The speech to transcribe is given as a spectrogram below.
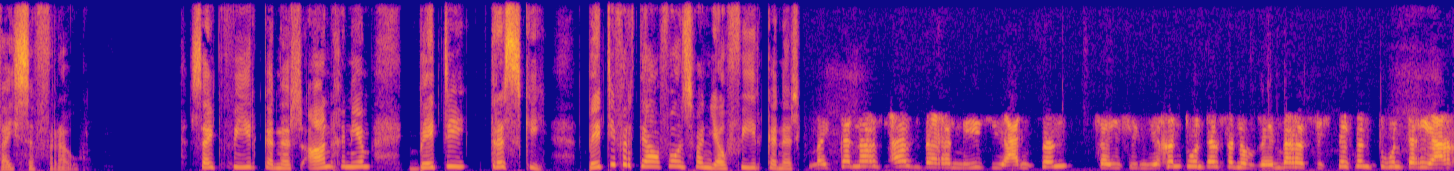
wyse vrou. Sy het 4 kinders aangeneem, Betty Trisky. Betty, vertel vir ons van jou 4 kinders. My kinders is Berenice Jansen. Sy is die 29ste November, is sy 26 jaar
